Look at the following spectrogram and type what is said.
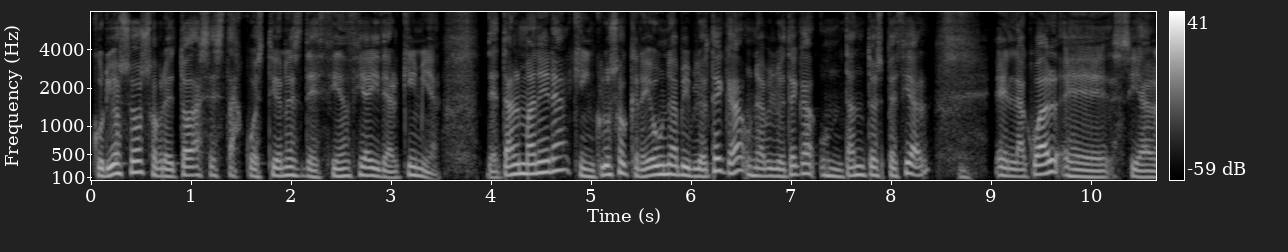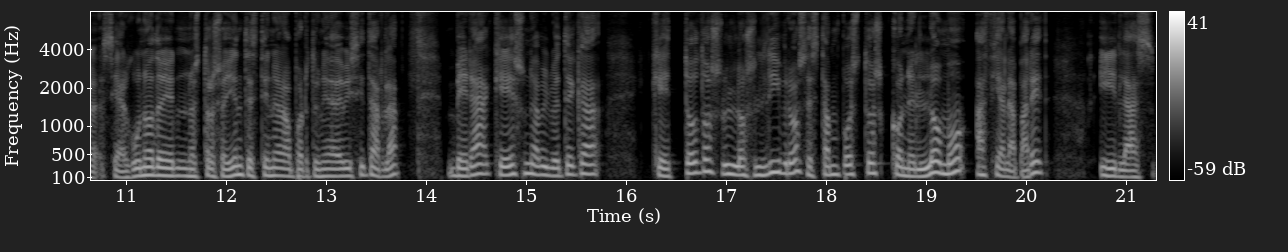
curioso sobre todas estas cuestiones de ciencia y de alquimia. De tal manera que incluso creó una biblioteca, una biblioteca un tanto especial, en la cual, si, si alguno de nuestros oyentes tiene la oportunidad de visitarla, verá que es una biblioteca que todos los libros están puestos con el lomo hacia la pared y las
